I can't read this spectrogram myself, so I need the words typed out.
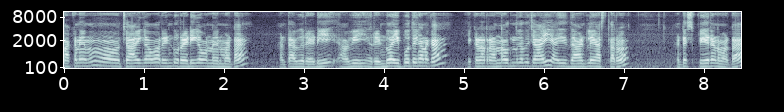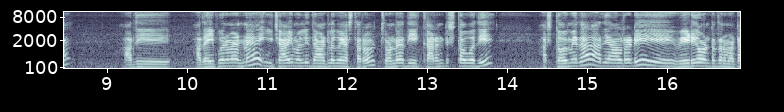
పక్కనేమో ఛాయ్ కావా రెండు రెడీగా ఉన్నాయన్నమాట. అంటే అవి రెడీ అవి రెండు అయిపోతే కనుక ఇక్కడ రన్ అవుతుంది కదా ఛాయ్ అది దాంట్లో వేస్తారు. అంటే స్పేర్ అనమాట అది అది అయిపోయిన వెంటనే ఈ ఛాయ్ మళ్ళీ దాంట్లోకి వేస్తారు. చూడండి అది కరెంట్ స్టవ్ అది. ఆ స్టవ్ మీద అది ఆల్రెడీ వేడిగా ఉంటుంది అనమాట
